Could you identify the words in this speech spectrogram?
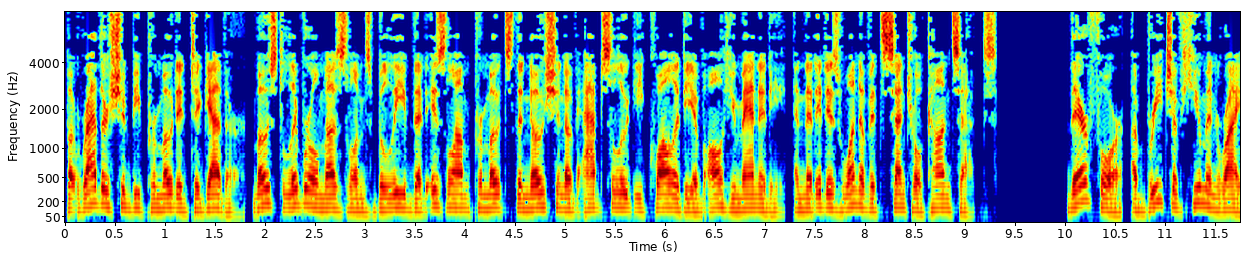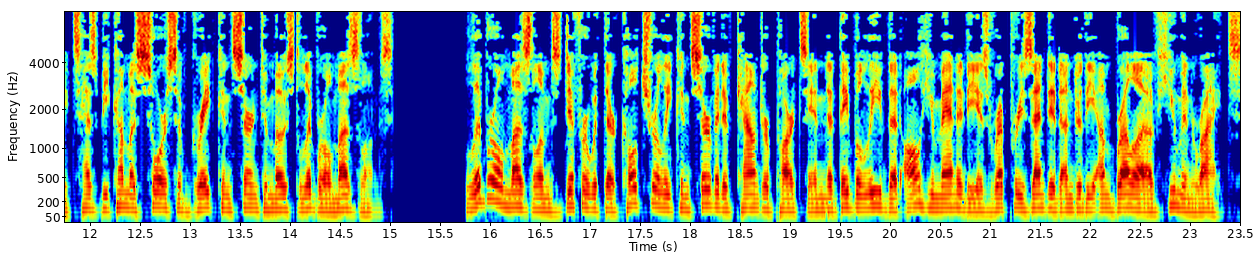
but rather should be promoted together. Most liberal Muslims believe that Islam promotes the notion of absolute equality of all humanity, and that it is one of its central concepts. Therefore, a breach of human rights has become a source of great concern to most liberal Muslims. Liberal Muslims differ with their culturally conservative counterparts in that they believe that all humanity is represented under the umbrella of human rights.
